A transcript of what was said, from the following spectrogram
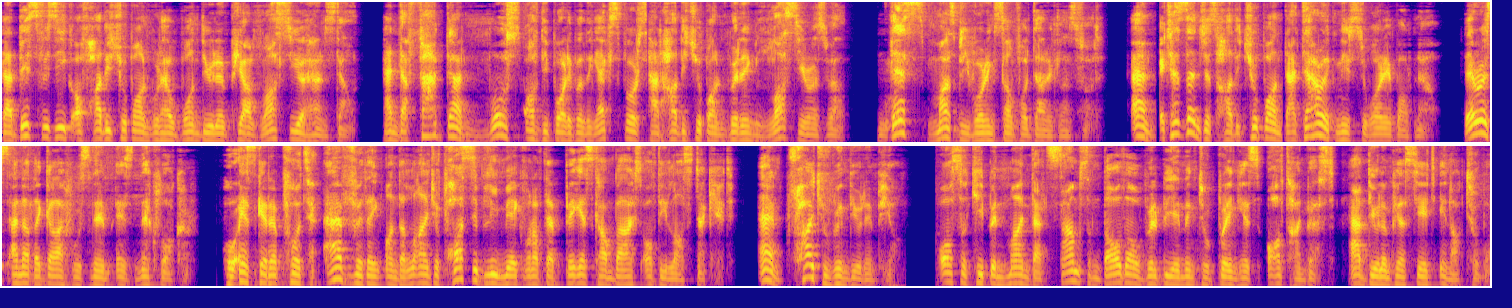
that this physique of Hadi Choopan would have won the Olympia last year hands down. And the fact that most of the bodybuilding experts had Hadi Choopan winning last year as well. This must be worrying some for Derek Lunsford. And it isn't just Hadi Choopan that Derek needs to worry about now. There is another guy whose name is Nick Walker, who is gonna put everything on the line to possibly make one of the biggest comebacks of the last decade and try to win the Olympia. Also keep in mind that Samson Dauda will be aiming to bring his all-time best at the Olympia stage in October.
